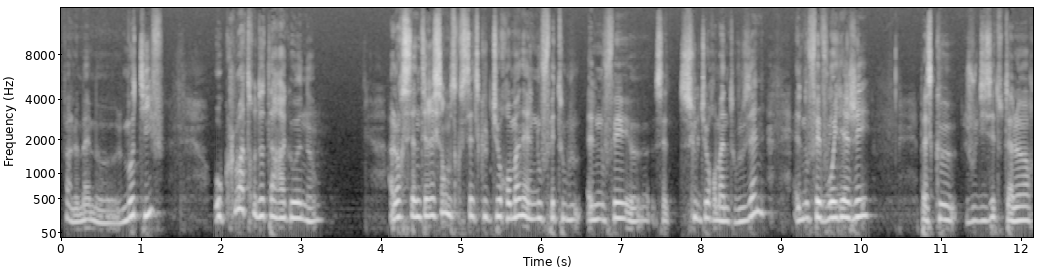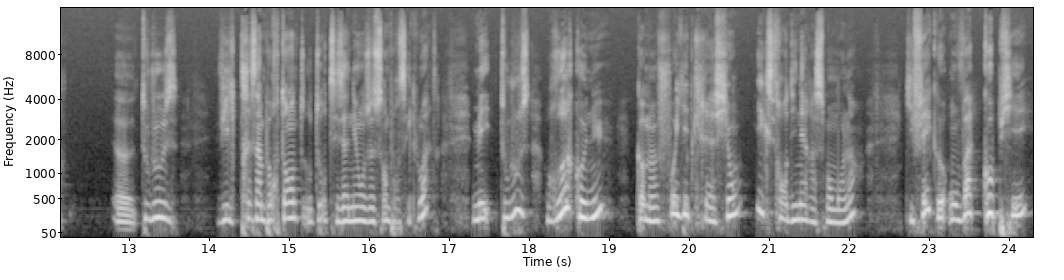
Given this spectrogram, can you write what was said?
enfin le même euh, motif, au cloître de Tarragone. Alors c'est intéressant parce que cette sculpture romane, elle nous fait, tout, elle nous fait cette sculpture romane toulousaine, elle nous fait voyager. Parce que, je vous disais tout à l'heure, Toulouse, ville très importante autour de ces années 1100 pour ses cloîtres, mais Toulouse reconnue comme un foyer de création extraordinaire à ce moment-là, qui fait qu'on va copier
